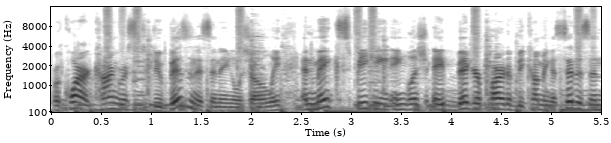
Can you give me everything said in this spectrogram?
require Congress to do business in English only, and make speaking English a bigger part of becoming a citizen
